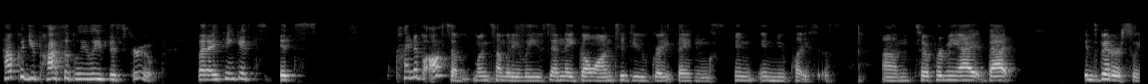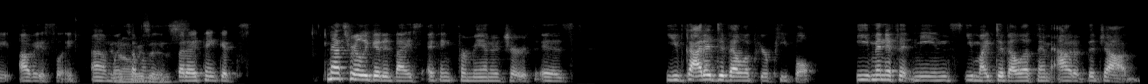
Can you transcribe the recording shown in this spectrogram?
how could you possibly leave this group? But I think it's it's kind of awesome when somebody leaves and they go on to do great things in in new places. Um, so for me, I that it's bittersweet, obviously, um, when someone leaves. But I think it's that's really good advice. I think for managers is you've got to develop your people, even if it means you might develop them out of the job.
